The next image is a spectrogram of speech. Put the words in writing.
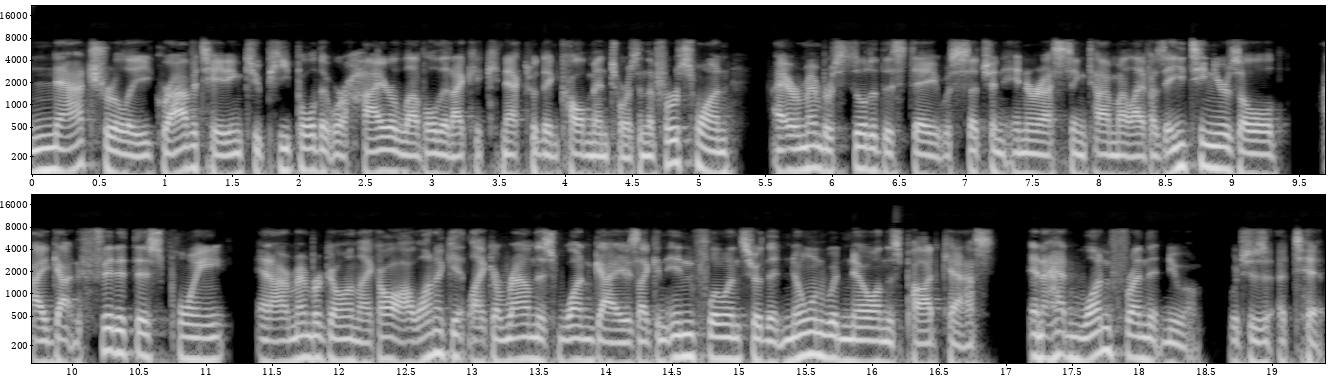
naturally gravitating to people that were higher level that I could connect with and call mentors. And the first one I remember still to this day, it was such an interesting time in my life. I was 18 years old. I would gotten fit at this point, And I remember going like, oh, I want to get like around this one guy who's like an influencer that no one would know on this podcast. And I had one friend that knew him, which is a tip.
